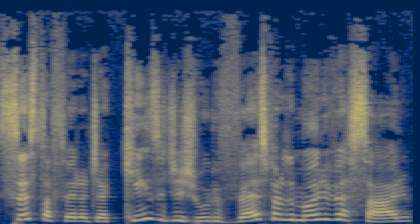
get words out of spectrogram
sexta-feira, dia 15 de julho, véspera do meu aniversário,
